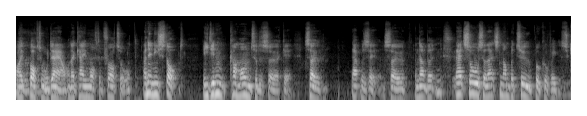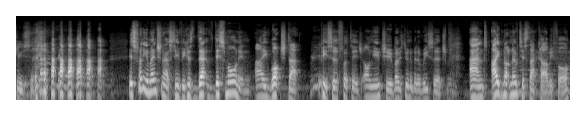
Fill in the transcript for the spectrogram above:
I bottled out and I came off the throttle, and then he stopped. He didn't come onto the circuit, so that was it. So number that's also that's number two book of excuses. It's funny you mention that, Steve, because that, this morning I watched that piece of footage on YouTube. I was doing a bit of research, and I'd not noticed that car before,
